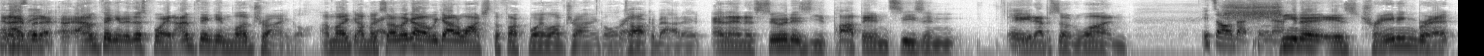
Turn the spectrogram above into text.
and I but. I, I'm thinking at this point, I'm thinking love triangle. I'm like, I'm like, so I'm like, oh, we got to watch the fuckboy love triangle and Right. talk about it. And then as soon as you pop in season eight, Eight. episode one, It's all about Scheana. Scheana is training Brett.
